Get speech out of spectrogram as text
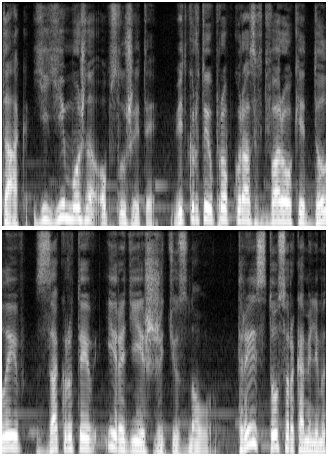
Так, її можна обслужити. Відкрутив пробку раз в два роки, долив, закрутив і радієш життю знову. Три 140 мм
